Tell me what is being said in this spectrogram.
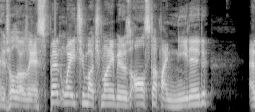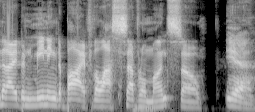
I told her I was like, I spent way too much money, but it was all stuff I needed and that I had been meaning to buy for the last several months. So Yeah.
